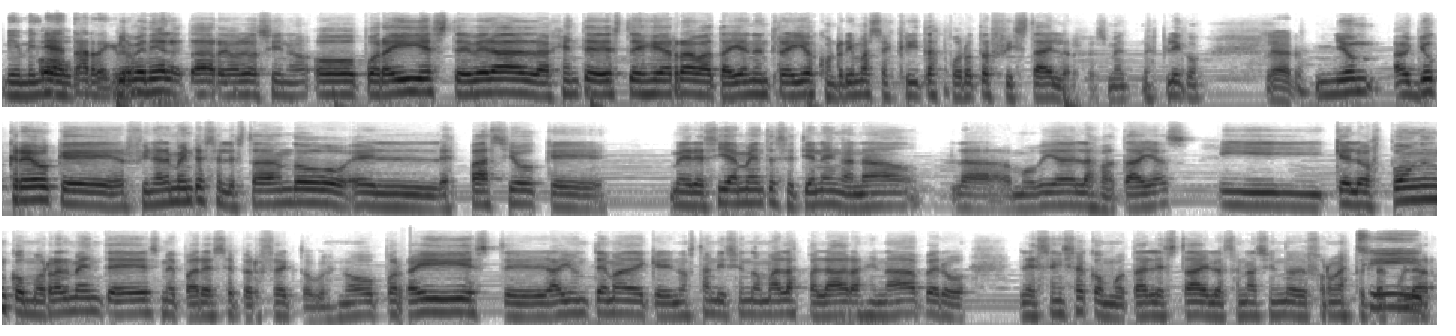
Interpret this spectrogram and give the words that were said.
bienvenida a O la tarde, creo. Bienvenida a la tarde o algo así, ¿no? O por ahí este, ver a la gente de esta guerra batallando entre ellos con rimas escritas por otros freestylers. pues, ¿me, me explico? Claro. Yo, yo creo que finalmente se le está dando el espacio que merecidamente se tienen ganado la movida de las batallas y que los pongan como realmente es me parece perfecto pues no por ahí este hay un tema de que no están diciendo malas palabras ni nada pero la esencia como tal está y lo están haciendo de forma Sí, espectacular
